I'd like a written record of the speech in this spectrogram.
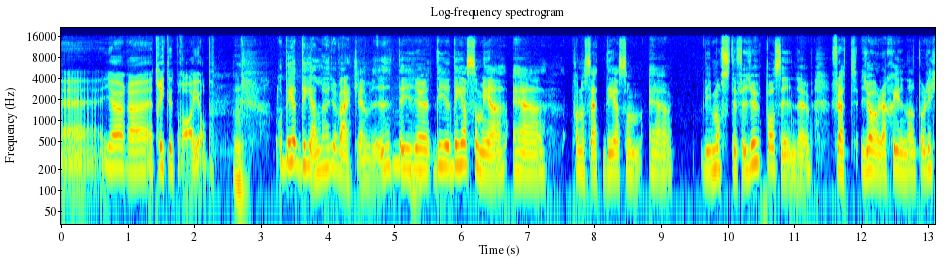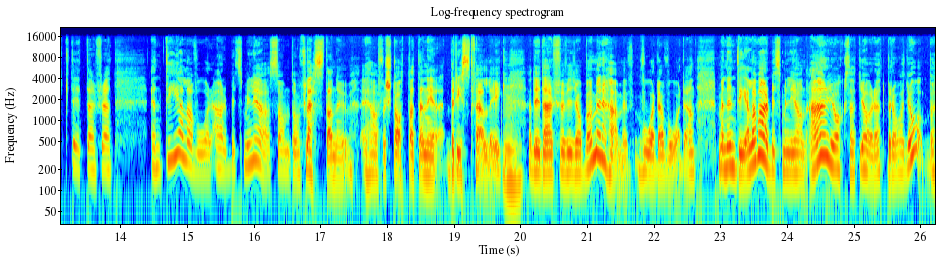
eh, göra ett riktigt bra jobb. Mm. Och det delar ju verkligen vi. Det är ju det, är ju det som är eh, på något sätt det som eh, vi måste fördjupa oss i nu för att göra skillnad på riktigt. Därför att en del av vår arbetsmiljö som de flesta nu har förstått att den är bristfällig. Mm. Det är därför vi jobbar med det här med vårda vården. Men en del av arbetsmiljön är ju också att göra ett bra jobb.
